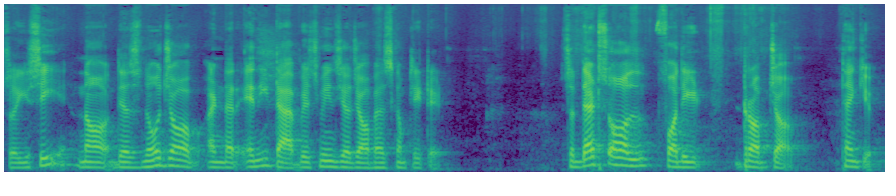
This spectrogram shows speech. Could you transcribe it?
So you see now there's no job under any tab, which means your job has completed. So that's all for the drop job. Thank you.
